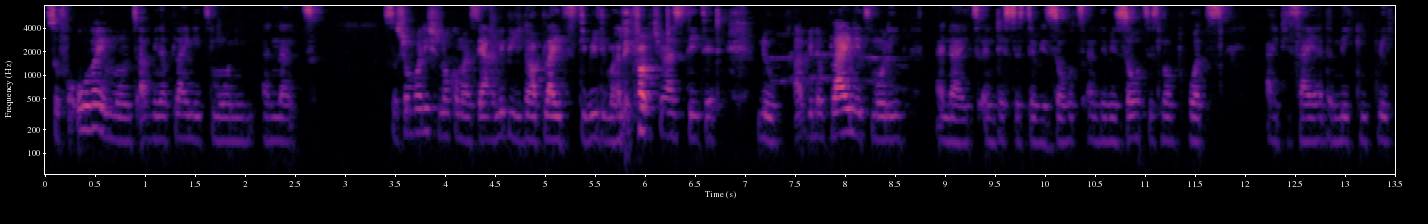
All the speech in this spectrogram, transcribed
So for over a month, I've been applying it morning and night. So somebody should not come and say, ah, maybe you don't apply it the way the manufacturer stated. No, I've been applying it morning and night, and this is the result. And the result is not what I desire that make me make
